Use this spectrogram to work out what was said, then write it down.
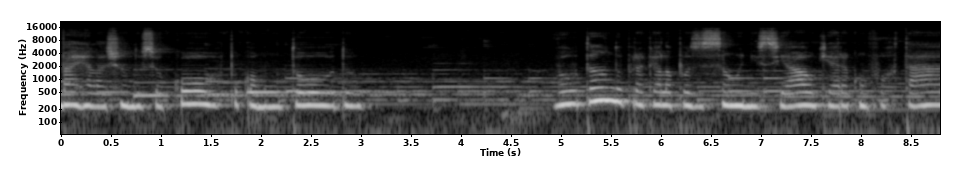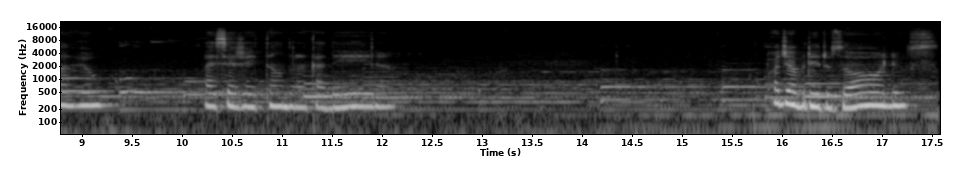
Vai relaxando o seu corpo como um todo, voltando para aquela posição inicial que era confortável. Vai se ajeitando na cadeira. Pode abrir os olhos.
